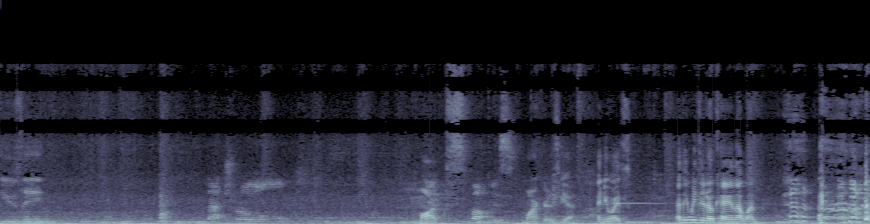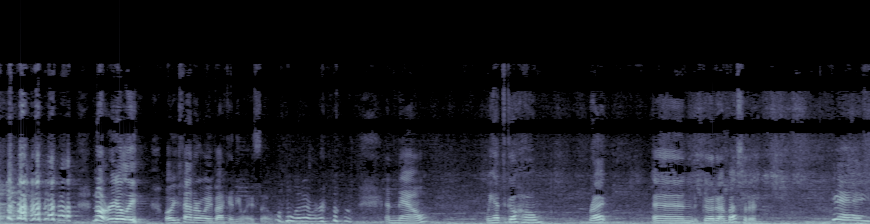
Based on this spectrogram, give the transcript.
using Natural marks, markers. markers. Yeah. Anyways, I think we did okay in that one. Not really. Well, we found our way back anyway, so whatever. and now we have to go home, right? And go to Ambassador. Yay!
